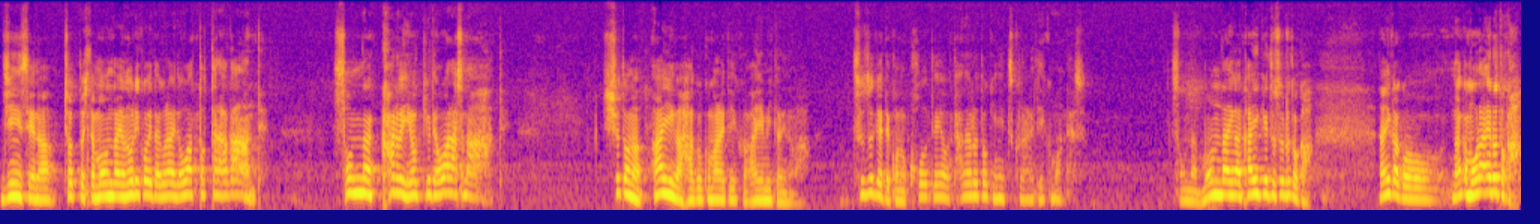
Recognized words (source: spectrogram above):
人生のちょっとした問題を乗り越えたぐらいで終わっとったらあかんって。そんな軽い欲求で終わらすなって。主との愛が育まれていく歩みというのは続けてこの工程をたどる時に作られていくもんです。そんな問題が解決するとか何かこう何かもらえるとか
